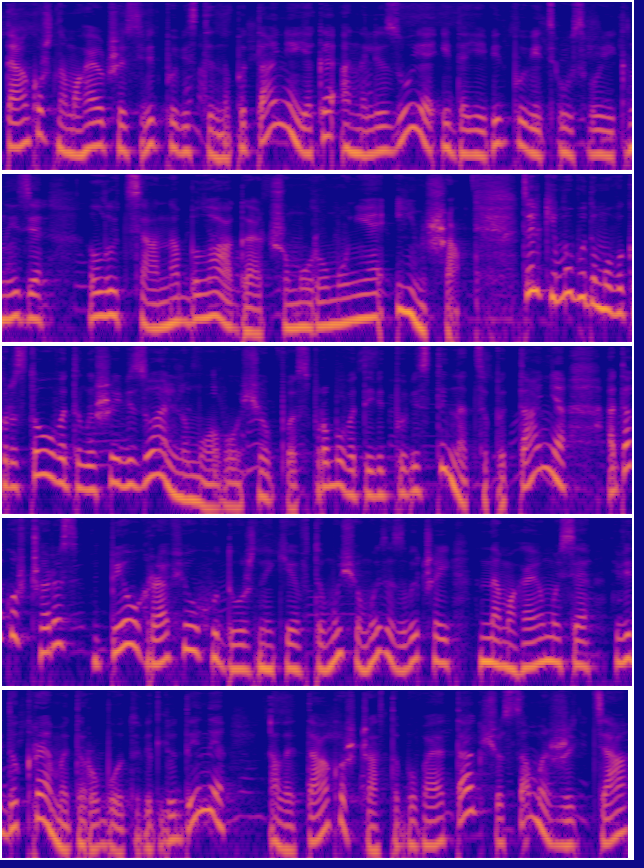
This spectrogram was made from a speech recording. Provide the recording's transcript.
також намагаючись відповісти на питання, яке аналізує і дає відповідь у своїй книзі Луцяна Блага, чому Румунія інша. Тільки ми будемо використовувати лише візуальну мову, щоб спробувати відповісти на це питання, а також через біографію художників, тому що ми зазвичай намагаємося відокремити роботу від людини, але також часто буває так, що саме життя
